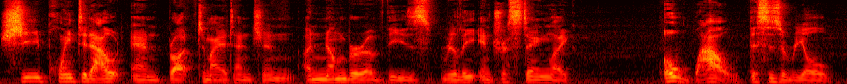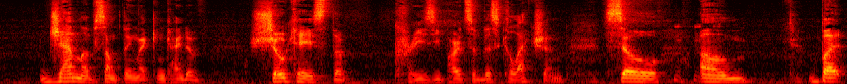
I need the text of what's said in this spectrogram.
she pointed out and brought to my attention a number of these really interesting, like, oh wow, this is a real gem of something that can kind of showcase the crazy parts of this collection. So, um, but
